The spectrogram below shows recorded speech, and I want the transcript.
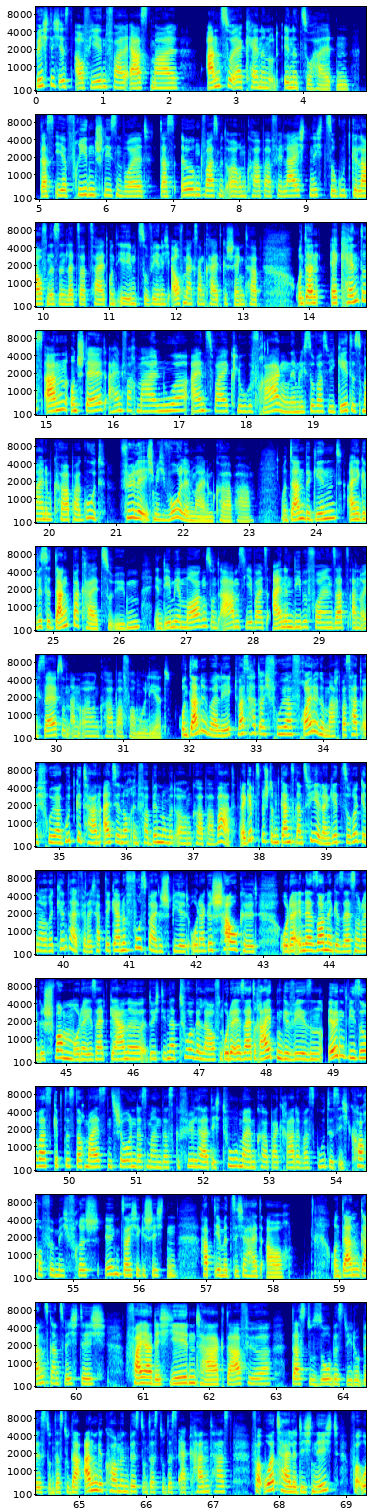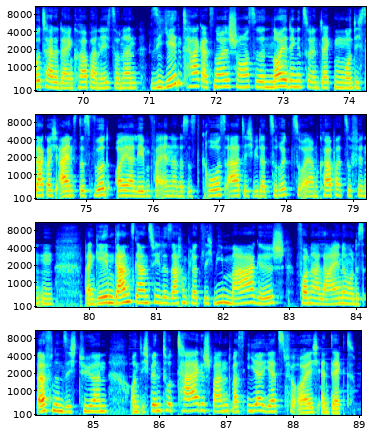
Wichtig ist auf jeden Fall erstmal anzuerkennen und innezuhalten, dass ihr Frieden schließen wollt, dass irgendwas mit eurem Körper vielleicht nicht so gut gelaufen ist in letzter Zeit und ihr ihm zu wenig Aufmerksamkeit geschenkt habt. Und dann erkennt es an und stellt einfach mal nur ein, zwei kluge Fragen, nämlich sowas wie geht es meinem Körper gut? Fühle ich mich wohl in meinem Körper? Und dann beginnt eine gewisse Dankbarkeit zu üben, indem ihr morgens und abends jeweils einen liebevollen Satz an euch selbst und an euren Körper formuliert. Und dann überlegt, was hat euch früher Freude gemacht, was hat euch früher gut getan, als ihr noch in Verbindung mit eurem Körper wart. Da gibt es bestimmt ganz, ganz viel. Dann geht zurück in eure Kindheit. Vielleicht habt ihr gerne Fußball gespielt oder geschaukelt oder in der Sonne gesessen oder geschwommen oder ihr seid gerne durch die Natur gelaufen oder ihr seid reiten gewesen. Irgendwie sowas gibt es doch meistens schon, dass man das Gefühl hat, ich tue meinem Körper gerade was Gutes, ich koche für mich frisch. Irgend solche Geschichten habt ihr mit Sicherheit auch. Und dann ganz, ganz wichtig, feier dich jeden Tag dafür, dass du so bist, wie du bist und dass du da angekommen bist und dass du das erkannt hast. Verurteile dich nicht, verurteile deinen Körper nicht, sondern sieh jeden Tag als neue Chance, neue Dinge zu entdecken. Und ich sage euch eins, das wird euer Leben verändern. Das ist großartig, wieder zurück zu eurem Körper zu finden. Dann gehen ganz, ganz viele Sachen plötzlich wie magisch von alleine und es öffnen sich Türen. Und ich bin total gespannt, was ihr jetzt für euch entdeckt.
